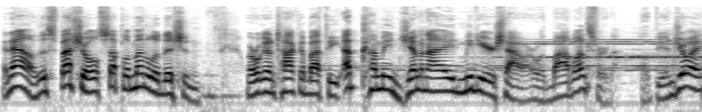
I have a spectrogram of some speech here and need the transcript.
And now, this special supplemental edition, where we're going to talk about the upcoming Gemini meteor shower with Bob Lunsford. Hope you enjoy.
